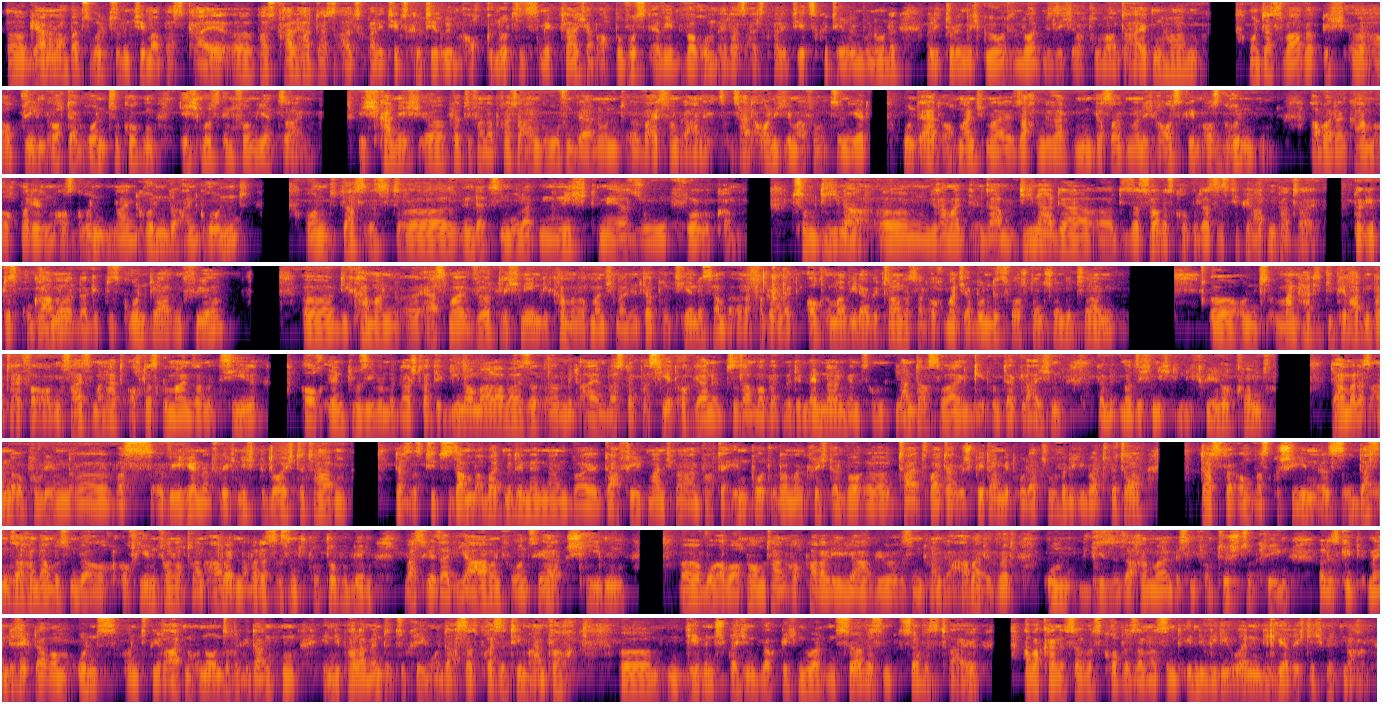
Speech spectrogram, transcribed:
Äh, gerne nochmal zurück zu dem Thema Pascal. Äh, Pascal hat das als Qualitätskriterium auch genutzt, das ist mir klar. Ich habe auch bewusst erwähnt, warum er das als Qualitätskriterium genommen hat, weil ich, Entschuldigung, ich gehöre den Leuten, die sich auch darüber unterhalten haben. Und das war wirklich äh, hauptsächlich auch der Grund zu gucken, ich muss informiert sein. Ich kann nicht äh, plötzlich von der Presse angerufen werden und äh, weiß von gar nichts. Es hat auch nicht immer funktioniert. Und er hat auch manchmal Sachen gesagt, hm, das sollten wir nicht rausgeben aus Gründen. Aber dann kam auch bei diesem aus Gründen ein Gründe, ein Grund. Und das ist äh, in den letzten Monaten nicht mehr so vorgekommen. Zum Diener, ähm, ich sag mal, Diener der, äh, dieser Servicegruppe, das ist die Piratenpartei. Da gibt es Programme, da gibt es Grundlagen für. Äh, die kann man äh, erstmal wörtlich nehmen, die kann man auch manchmal interpretieren. Das haben wir in der Vergangenheit auch immer wieder getan. Das hat auch mancher Bundesvorstand schon getan. Äh, und man hat die Piratenpartei vor Augen. Das heißt, man hat auch das gemeinsame Ziel, auch inklusive mit einer Strategie normalerweise, mit allem, was da passiert, auch gerne in Zusammenarbeit mit den Ländern, wenn es um Landtagswahlen geht und dergleichen, damit man sich nicht in die Quere kommt. Da haben wir das andere Problem, was wir hier natürlich nicht beleuchtet haben. Das ist die Zusammenarbeit mit den Ländern, weil da fehlt manchmal einfach der Input oder man kriegt dann zwei, zwei Tage später mit oder zufällig über Twitter, dass da irgendwas geschehen ist. Das sind Sachen, da müssen wir auch auf jeden Fall noch dran arbeiten. Aber das ist ein Strukturproblem, was wir seit Jahren vor uns her schieben, äh, wo aber auch momentan auch parallel ja, wie wir wissen, dran gearbeitet wird, um diese Sachen mal ein bisschen vom Tisch zu kriegen. Weil es geht im Endeffekt darum, uns und Piraten und unsere Gedanken in die Parlamente zu kriegen. Und da ist das Presseteam einfach äh, dementsprechend wirklich nur ein Service, Serviceteil, aber keine Servicegruppe, sondern es sind Individuen, die hier richtig mitmachen.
